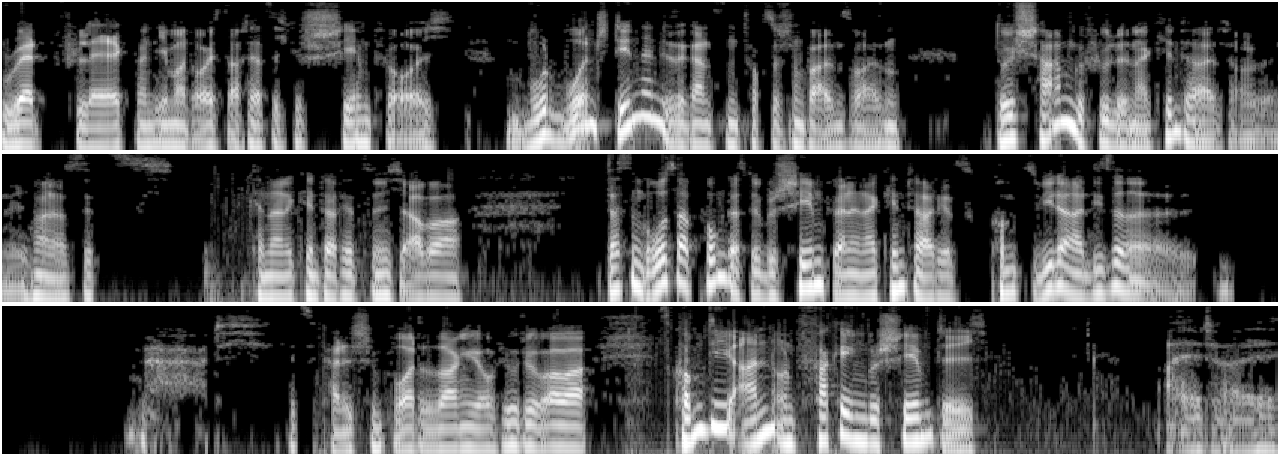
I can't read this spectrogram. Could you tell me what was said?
Red Flag, wenn jemand euch sagt, er hat sich geschämt für euch. Wo, wo entstehen denn diese ganzen toxischen Verhaltensweisen? Durch Schamgefühle in der Kindheit. Also ich meine, das ist jetzt, ich kenne deine Kindheit jetzt nicht, aber das ist ein großer Punkt, dass wir beschämt werden in der Kindheit. Jetzt kommt wieder diese, jetzt keine Schimpfworte sagen hier auf YouTube, aber jetzt kommt die an und fucking beschämt dich. Alter, ey.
